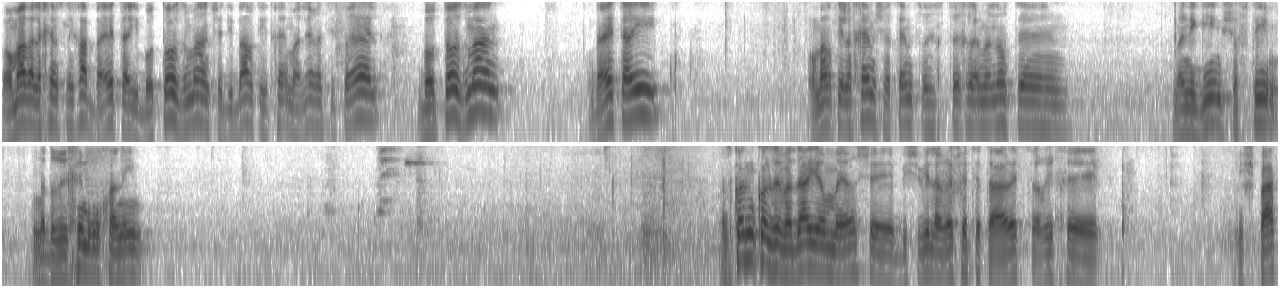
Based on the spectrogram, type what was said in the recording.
ואומר עליכם סליחה, בעת ההיא, באותו זמן שדיברתי איתכם על ארץ ישראל, באותו זמן, בעת ההיא, אמרתי לכם שאתם צריך, צריך למנות אה, מנהיגים, שופטים, מדריכים רוחניים. אז קודם כל זה ודאי אומר שבשביל לרשת את הארץ צריך אה, משפט,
